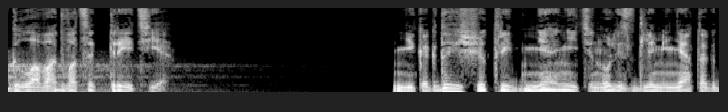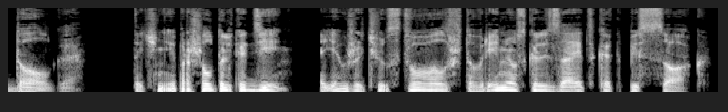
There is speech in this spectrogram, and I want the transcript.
Глава 23 Никогда еще три дня не тянулись для меня так долго. Точнее, прошел только день, а я уже чувствовал, что время ускользает, как песок.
